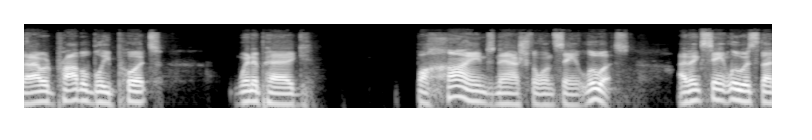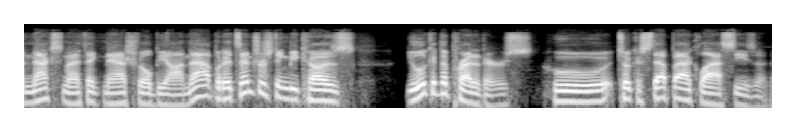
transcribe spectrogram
that I would probably put Winnipeg behind Nashville and St. Louis. I think St. Louis then next, and I think Nashville beyond that. But it's interesting because you look at the Predators, who took a step back last season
